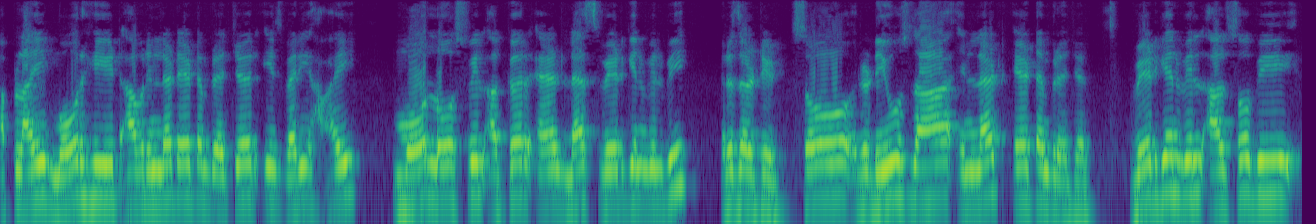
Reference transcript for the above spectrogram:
apply more heat our inlet air temperature is very high more loss will occur and less weight gain will be resulted. So reduce the inlet air temperature. Weight gain will also be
